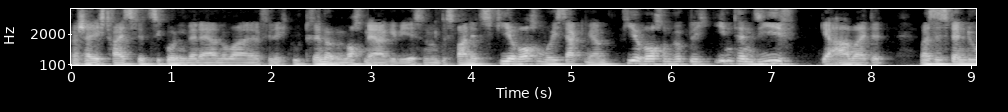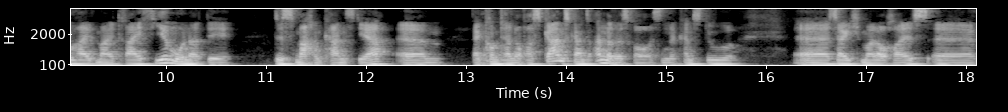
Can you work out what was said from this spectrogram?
wahrscheinlich 30, 40 Sekunden, wenn er ja nochmal vielleicht gut drin oder noch mehr gewesen. Und das waren jetzt vier Wochen, wo ich sage, wir haben vier Wochen wirklich intensiv gearbeitet. Was ist, wenn du halt mal drei, vier Monate das machen kannst, ja? Ähm, dann kommt halt noch was ganz, ganz anderes raus. Und dann kannst du, äh, sage ich mal, auch als äh,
